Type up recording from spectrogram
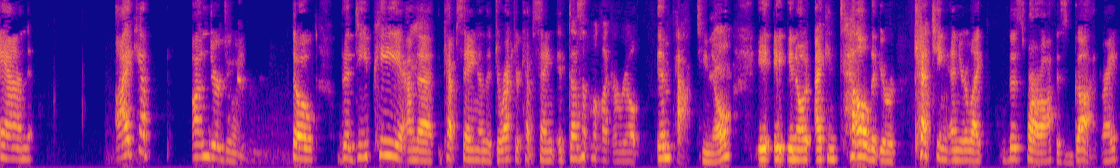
And I kept underdoing. So the DP and the kept saying, and the director kept saying, it doesn't look like a real impact, you know? It, it, you know, I can tell that you're catching and you're like this far off his gut, right?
